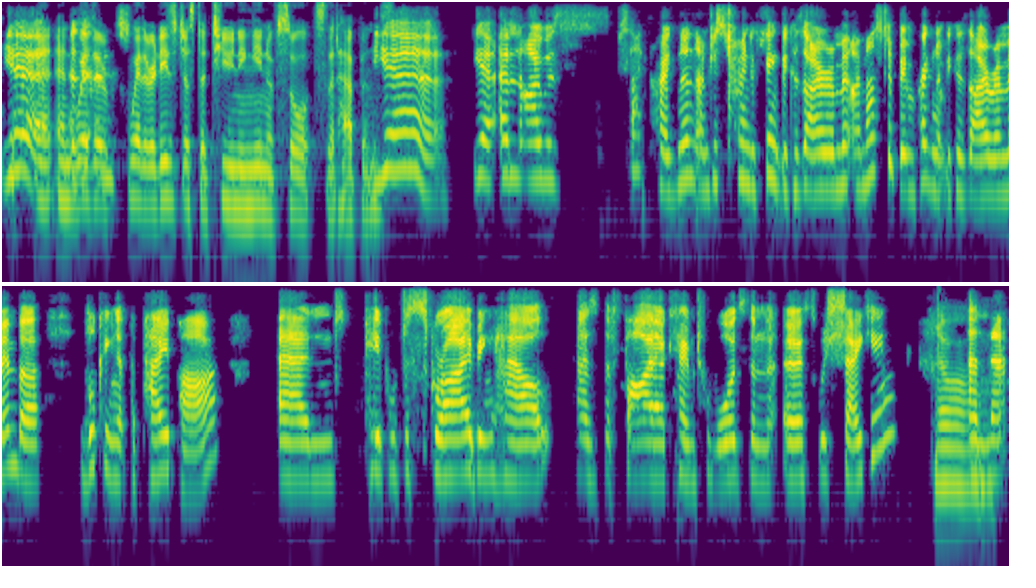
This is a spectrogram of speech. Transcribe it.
yeah. and, and whether and- whether it is just a tuning in of sorts that happens. Yeah, yeah. And I was was I pregnant? I'm just trying to think because I remember I must have been pregnant because I remember looking at the paper and people describing how as the fire came towards them, the earth was shaking, Oh. and that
